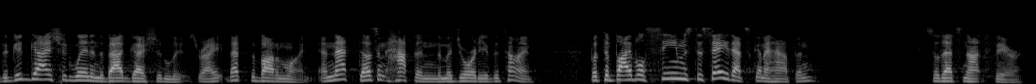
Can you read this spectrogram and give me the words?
the good guy should win and the bad guy should lose, right? That's the bottom line. And that doesn't happen the majority of the time. But the Bible seems to say that's going to happen. So that's not fair.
